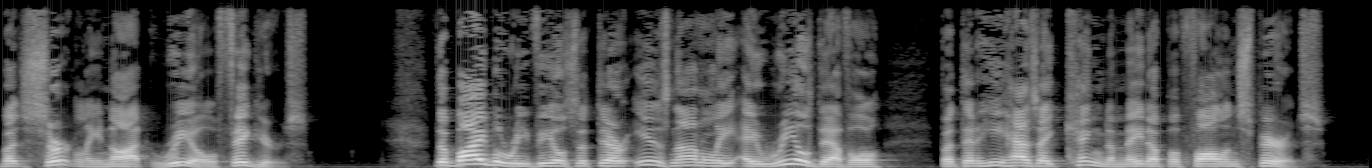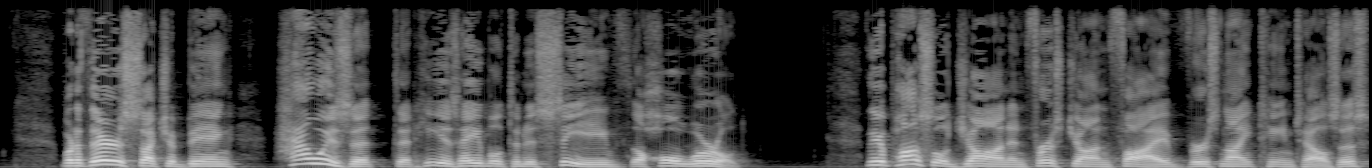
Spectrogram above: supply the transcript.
but certainly not real figures. The Bible reveals that there is not only a real devil, but that he has a kingdom made up of fallen spirits. But if there is such a being, how is it that he is able to deceive the whole world? The Apostle John in 1 John 5, verse 19 tells us,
